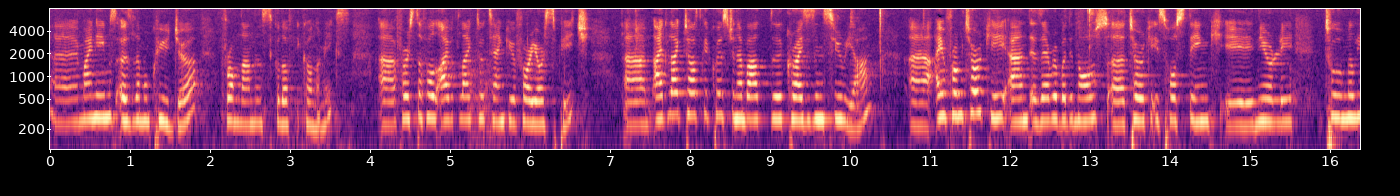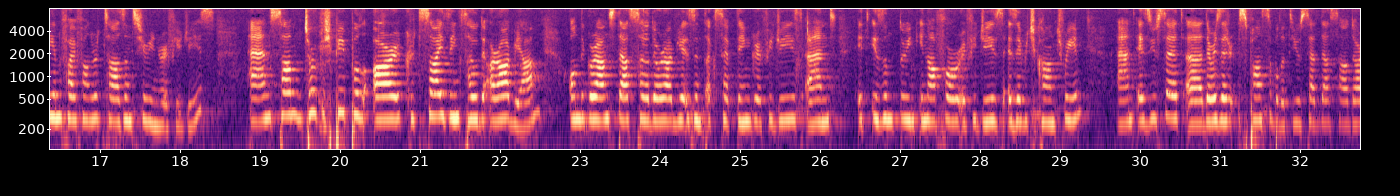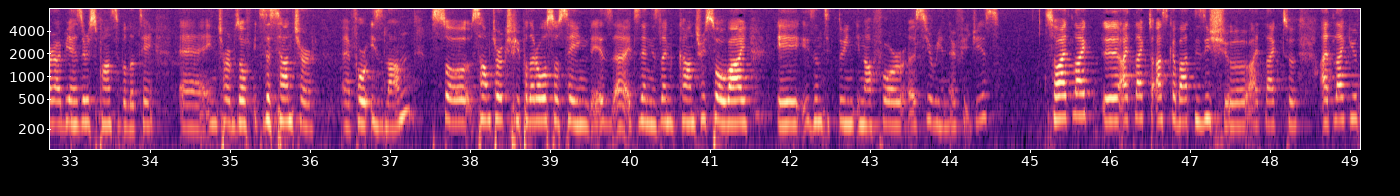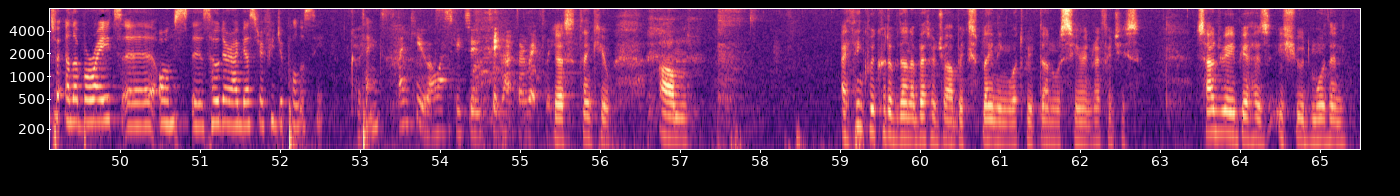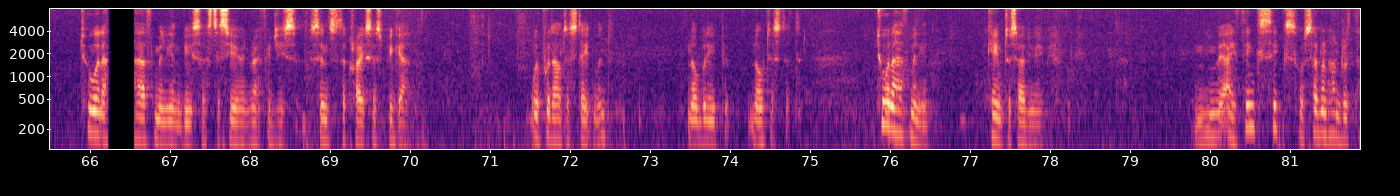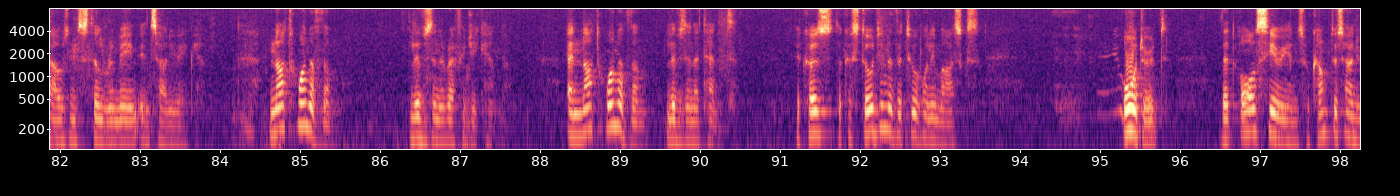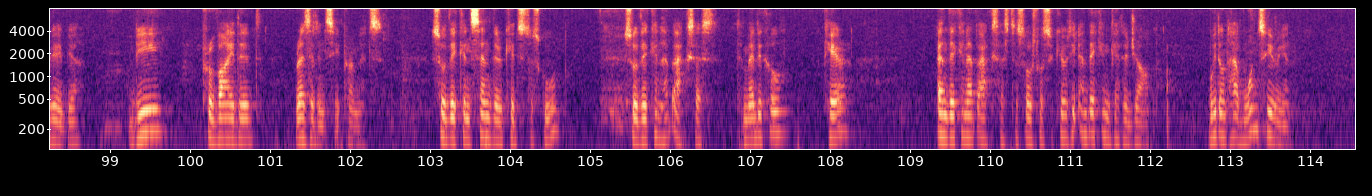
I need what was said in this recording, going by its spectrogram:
Uh, my name is Özlem Okuyucu from London School of Economics. Uh, first of all, I would like to thank you for your speech. Um, I'd like to ask a question about the crisis in Syria. Uh, I'm from Turkey, and as everybody knows, uh, Turkey is hosting uh, nearly 2,500,000 Syrian refugees. And some Turkish people are criticizing Saudi Arabia on the grounds that Saudi Arabia isn't accepting refugees and it isn't doing enough for refugees as a rich country. And as you said, uh, there is a responsibility. You said that Saudi Arabia has a responsibility uh, in terms of it's the center uh, for Islam. So some Turkish people are also saying this. Uh, it's an Islamic country, so why uh, isn't it doing enough for uh, Syrian refugees? So I'd like uh, I'd like to ask about this issue. I'd like to I'd like you to elaborate uh, on uh, Saudi Arabia's refugee policy. Okay. Thanks. Thank you. I'll ask you to take that directly. Yes, thank you. Um, I think we could have done a better job explaining what we've done with Syrian refugees. Saudi Arabia has issued more than two and a half million visas to Syrian refugees since the crisis began. We put out a statement. Nobody noticed it. Two and a half million came to Saudi Arabia. I think six or seven hundred thousand still remain in Saudi Arabia. Not one of them lives in a refugee camp. And not one of them lives in a tent. Because the custodian of the two holy mosques ordered that all Syrians who come to Saudi Arabia be provided residency permits so they can send their kids to school, so they can have access to medical care, and they can have access to social security, and they can get a job. We don't have one Syrian.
